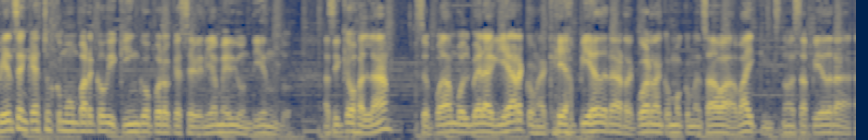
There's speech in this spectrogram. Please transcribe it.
Piensen que esto es como un barco vikingo, pero que se venía medio hundiendo. Así que ojalá se puedan volver a guiar con aquella piedra. Recuerdan cómo comenzaba Vikings, ¿no? Esa piedra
